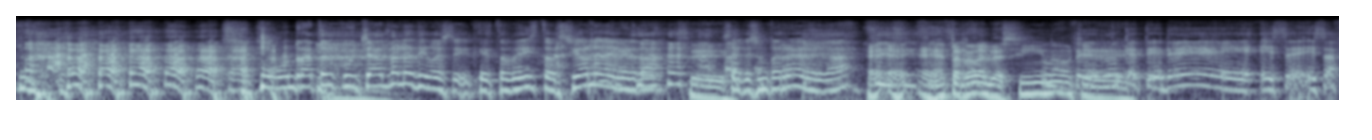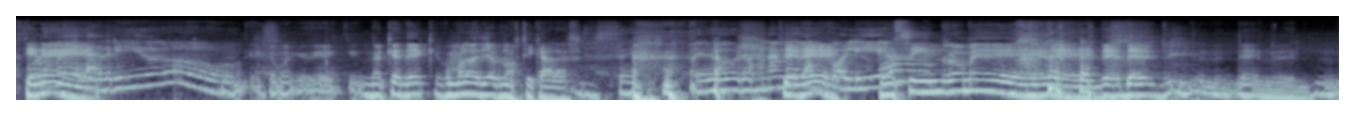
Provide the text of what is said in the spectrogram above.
y un rato escuchándolo digo, que esto me distorsiona de verdad. O sea, que es un perro de verdad. Sí, es, el perro del vecino. Un perro que, tiene esa, esa forma de ladrido. ¿Cómo la diagnosticaras? No sé. Pero es una melancolía. Un síndrome de, de, de, de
